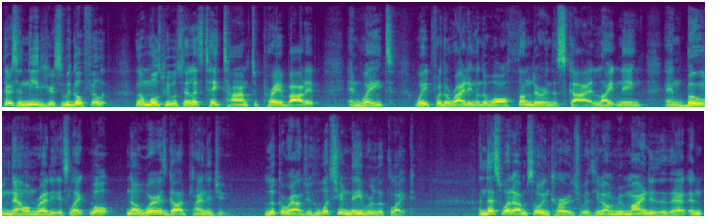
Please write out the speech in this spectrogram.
there's a need here so we go fill it. Well, most people say let's take time to pray about it and wait wait for the writing on the wall, thunder in the sky, lightning, and boom, now I'm ready. It's like, well, no, where has God planted you? Look around you. What's your neighbor look like? And that's what I'm so encouraged with. You know, I'm reminded of that. And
